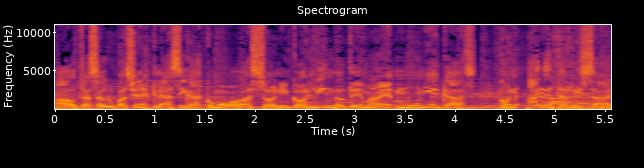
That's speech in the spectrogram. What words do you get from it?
a otras agrupaciones clásicas como Babasónicos. Lindo tema, ¿eh? Muñecas con Al aterrizar.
